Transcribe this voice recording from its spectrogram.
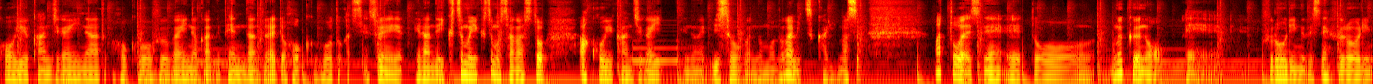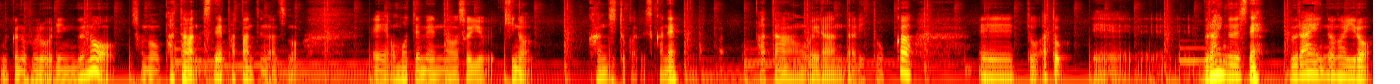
こういう感じがいいなとか、北欧風がいいのか、ペンダントライト北欧とかですね、そういうの選んでいくつもいくつも探すと、あ、こういう感じがいいっていうのが理想のものが見つかります。あとはですね、えっ、ー、と、無垢の、えー、フローリングですね。フローリング、無垢のフローリングのそのパターンですね。パターンっていうのはその、えー、表面のそういう木の感じとかですかね。パターンを選んだりとか、えっ、ー、と、あと、えー、ブラインドですね。ブラインドの色、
